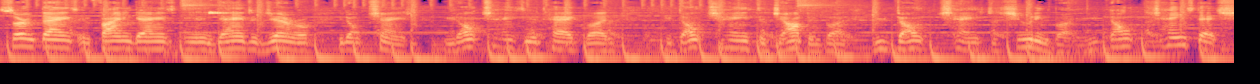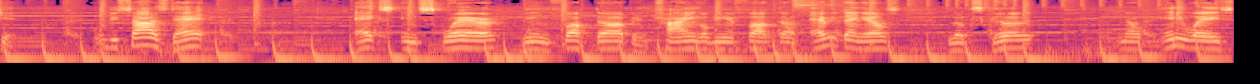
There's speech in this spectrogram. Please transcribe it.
certain things in fighting games and in games in general you don't change. You don't change the attack button you don't change the jumping button. You don't change the shooting button. You don't change that shit. Well, besides that, X and square being fucked up and triangle being fucked up, everything else looks good. You know, anyways,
